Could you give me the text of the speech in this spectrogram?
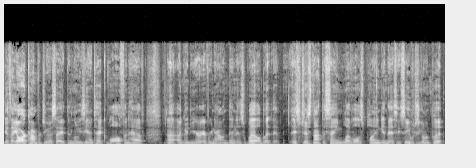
if they are Conference USA, then Louisiana Tech will often have uh, a good year every now and then as well. But it's just not the same level as playing in the SEC, which is going to put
